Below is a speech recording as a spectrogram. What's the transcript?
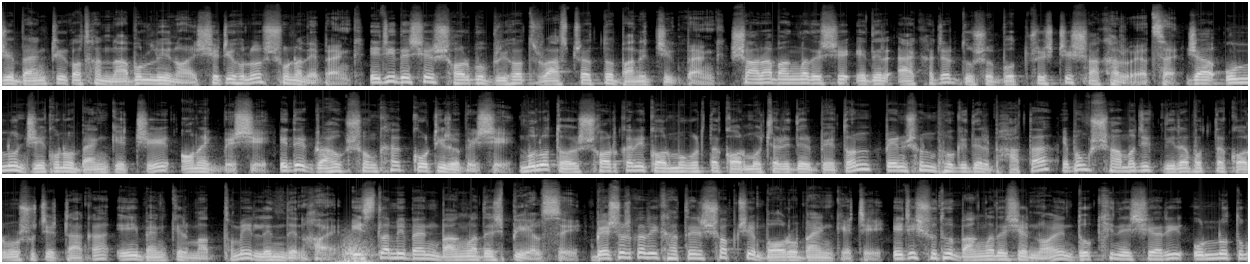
যে ব্যাংকটির কথা না বললেই নয়, সেটি হলো সোনালী ব্যাংক। এটি দেশের সর্ববৃহৎ রাষ্ট্রায়ত্ত বাণিজ্যিক ব্যাংক। সারা বাংলাদেশে এদের এক হাজার দুশো বত্রিশটি শাখা রয়েছে, যা অন্য যে কোনো ব্যাংকের চেয়ে অনেক বেশি। এদের গ্রাহক সংখ্যা কোটিরও বেশি। মূলত সরকারি কর্মকর্তা কর্মচারীদের বেতন, পেনশনভোগীদের ভাতা এবং সামাজিক নিরাপত্তা কর্মসূচির টাকা এই ব্যাংকের মাধ্যমে লেনদেন হয়। ইসলামী ব্যাংক বাংলাদেশ পিএলসি। বেসরকারি খাতের সবচেয়ে বড় ব্যাংক এটি। এটি শুধু বাংলাদেশের নয়, দক্ষিণ এশিয়ারই অন্যতম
